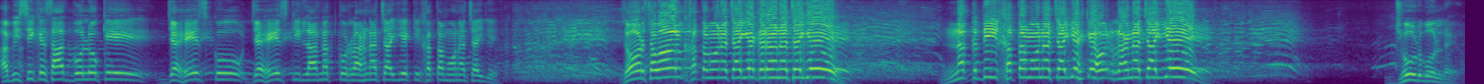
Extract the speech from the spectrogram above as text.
अब इसी के साथ बोलो कि जहेज को, जहेज की लानत को रहना चाहिए कि खत्म होना चाहिए? ज़ोर सवाल, खत्म होना चाहिए कराना चाहिए? नकदी खत्म होना चाहिए कि रहना चाहिए। झूठ बोल रहे हो।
